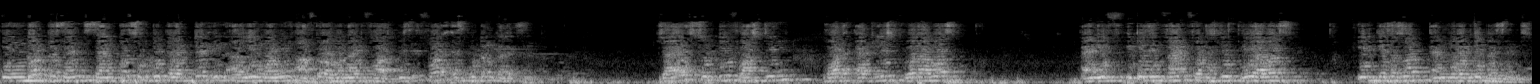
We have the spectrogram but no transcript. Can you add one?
indoor patient, sample should be collected in early morning after overnight fast. This is for sputum collection. Child should be fasting for at least 4 hours and if it is infant, for at least 3 hours in cases of ambulatory patients.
